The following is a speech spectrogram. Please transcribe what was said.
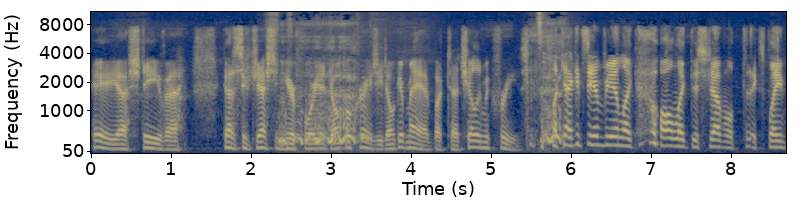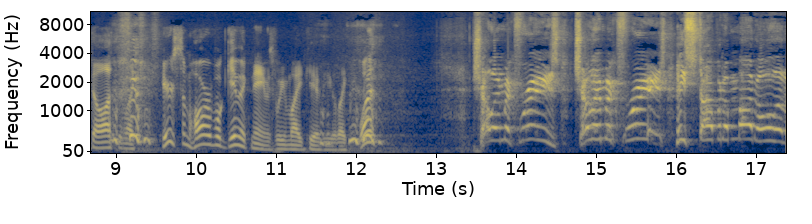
"Hey, uh, Steve, uh, got a suggestion here for you. Don't go crazy, don't get mad, but uh, Chilly McFreeze." like I could see him being like all like disheveled to explain to Austin, like, "Here's some horrible gimmick names we might give you." Like, what? Chilly McFreeze! Chilly McFreeze! He's stopping a mud hole in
